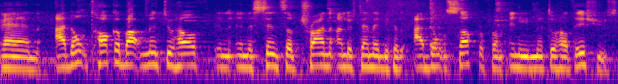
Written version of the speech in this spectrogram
And I don't talk about mental health in, in the sense of trying to understand it because I don't suffer from any mental health issues.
